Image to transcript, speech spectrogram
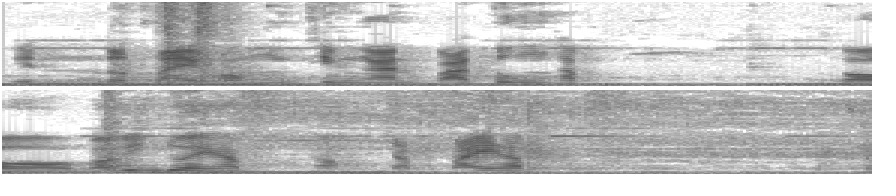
เป็นรถใหม่ของทีมงานป๋าตุงครับ ก็มาวิ่งด้วยครับเอาจัดไปครับ ไม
